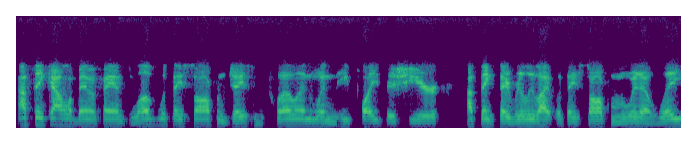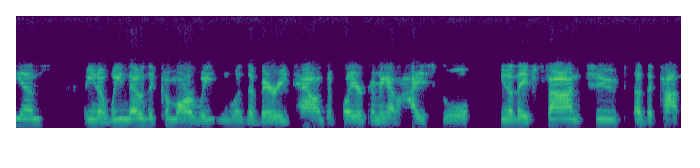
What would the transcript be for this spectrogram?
I think Alabama fans love what they saw from Jason McClellan when he played this year. I think they really like what they saw from Widow Williams. You know, we know that Camar Wheaton was a very talented player coming out of high school. You know, they've signed two of the top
